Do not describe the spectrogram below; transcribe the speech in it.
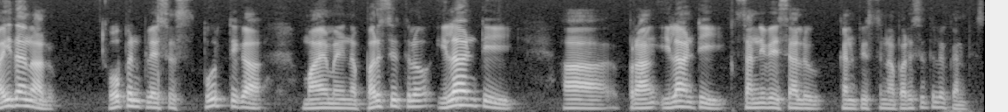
మైదానాలు ఓపెన్ ప్లేసెస్ పూర్తిగా మాయమైన పరిస్థితిలో ఇలాంటి ప్రా ఇలాంటి సన్నివేశాలు కనిపిస్తున్న పరిస్థితులు కనిపిస్తున్నాయి.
